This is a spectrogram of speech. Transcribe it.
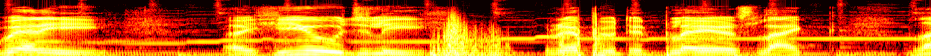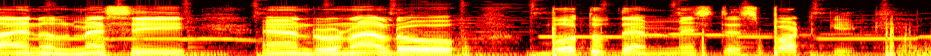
very uh, hugely reputed players like Lionel Messi and Ronaldo, both of them missed a spot kick.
